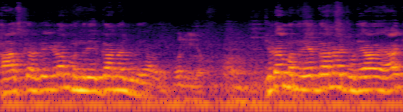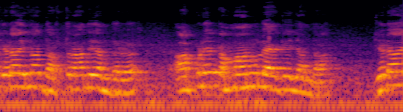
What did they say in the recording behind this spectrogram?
ਖਾਸ ਕਰਕੇ ਜਿਹੜਾ ਮਨਰੇਗਾ ਨਾਲ ਜੁੜਿਆ ਹੋਇਆ। ਬੋਲੀ ਜਾਓ ਜਿਹੜਾ ਮਨਰੇਗਾ ਨਾਲ ਜੁੜਿਆ ਹੋਇਆ ਜਿਹੜਾ ਇਹਨਾਂ ਦਫ਼ਤਰਾਂ ਦੇ ਅੰਦਰ ਆਪਣੇ ਕੰਮਾਂ ਨੂੰ ਲੈ ਕੇ ਜਾਂਦਾ ਜਿਹੜਾ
